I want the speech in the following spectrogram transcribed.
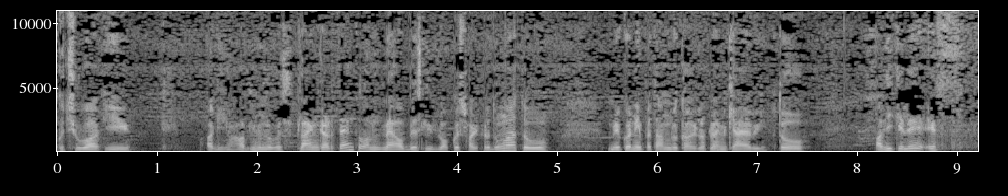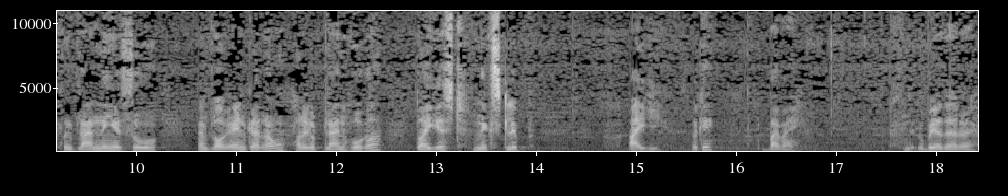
कुछ हुआ कि अभी अभी हम लोग कुछ प्लान करते हैं तो हम, मैं ऑब्वियसली ब्लॉग को स्टार्ट कर दूँगा तो मेरे को नहीं पता हम लोग का अगला प्लान क्या है अभी। तो अभी के लिए इफ़ कोई प्लान नहीं है सो मैं ब्लॉग एंड कर रहा हूँ, और अगर प्लान होगा तो आई गेस्ट नेक्स्ट क्लिप आएगी ओके बाय बाय देखो भैया रहा है।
